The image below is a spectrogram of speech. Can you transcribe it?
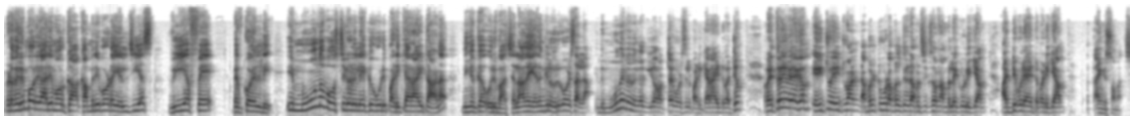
ഇവിടെ വരുമ്പോൾ ഒരു കാര്യം ഓർക്കുക. Company board L G S V F A Webco L D. ഈ മൂന്ന് പോസ്റ്റുകളിലേക്ക് കൂടി പഠിക്കാനായിട്ടാണ് നിങ്ങൾക്ക് ഒരു ബാച്ച് അല്ലാതെ ഏതെങ്കിലും ഒരു കോഴ്സ് അല്ല. ഇത് മൂന്നിന് നിങ്ങൾക്ക് ഈ ഒറ്റ കോഴ്സിൽ പഠിക്കാനായിട്ട് പറ്റും. അപ്പോൾ എത്രയും വേഗം eight two eight one double two double three double six നമ്പറിലേക്ക് വിളിക്കാം. അടിപൊളിയായിട്ട് പഠിക്കാം. താങ്ക് സോ മച്ച്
